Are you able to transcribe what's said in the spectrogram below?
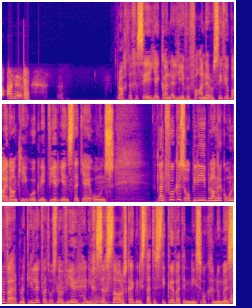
verander. Pragtig gesê, jy kan 'n lewe verander. Ons sê vir jou baie dankie ook net weer eens dat jy ons Laat fokus op hierdie belangrike onderwerp natuurlik wat ons nou weer in die gesig staar. Ons kyk na die statistieke wat in die nuus ook genoem is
